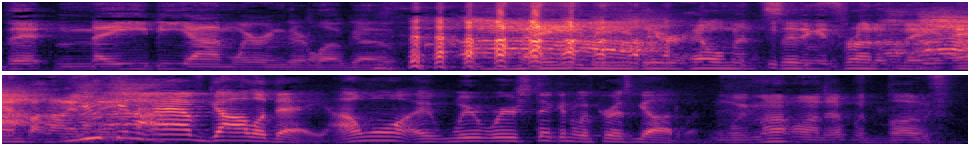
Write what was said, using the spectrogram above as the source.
that maybe I'm wearing their logo, maybe their helmet sitting in front of me and behind You me. can have Golladay. I want. We're we're sticking with Chris Godwin. We might wind up with both.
